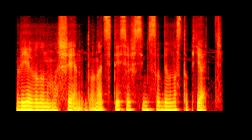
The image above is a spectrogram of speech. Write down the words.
Виявлено машин 12795.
